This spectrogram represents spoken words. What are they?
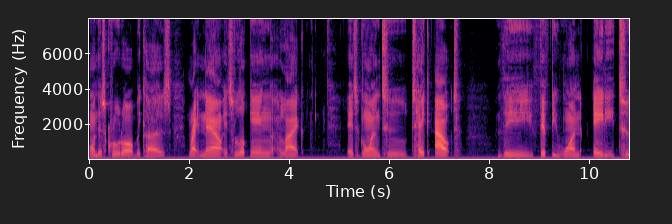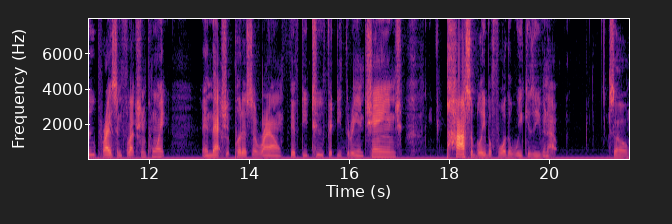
on this crude oil because right now it's looking like it's going to take out the 5182 price inflection point and that should put us around 52 53 and change possibly before the week is even out. So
